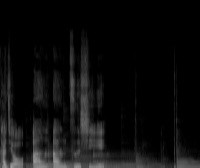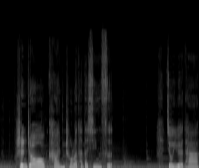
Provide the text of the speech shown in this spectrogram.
他就暗暗自喜。沈周看出了他的心思，就约他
